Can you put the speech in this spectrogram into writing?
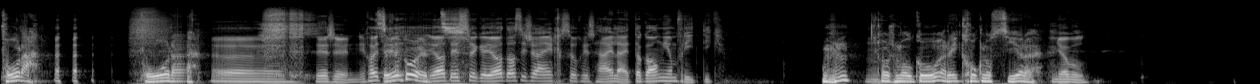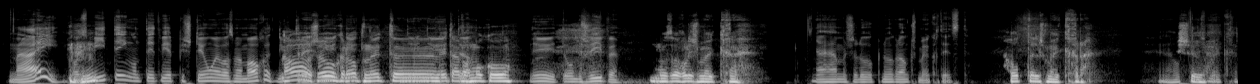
Vorher. Vorher. Äh, sehr schön. Jetzt Sehr gut. Ja, deswegen, ja, das ist eigentlich so ein Highlight. Da gehe ich am Freitag. Mhm. Kannst du mal go rekognoszieren. Jawohl. Nein, habe ein Meeting und dort wird bestimmt, was wir machen. Nicht Mhm. Ah, schon, gerade nicht, äh, nicht- nicht, nicht, einfach äh, mal go, Nicht, unterschreiben. muss auch ein bisschen schmücken. Ja, haben wir schon genug lang geschmückt jetzt. Hotelschmücker. Ein Schön. Hotelschmücker.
